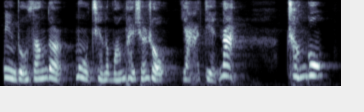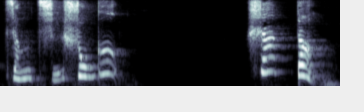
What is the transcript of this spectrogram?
命中 Thunder 目前的王牌选手雅典娜，成功将其收割。杀档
